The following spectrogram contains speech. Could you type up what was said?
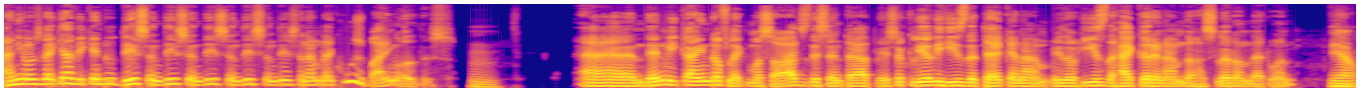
And he was like, yeah, we can do this and this and this and this and this, and I'm like, who's buying all this? Hmm. And then we kind of like massage this entire place. So clearly he's the tech and I'm, you know, he's the hacker and I'm the hustler on that one. Yeah.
